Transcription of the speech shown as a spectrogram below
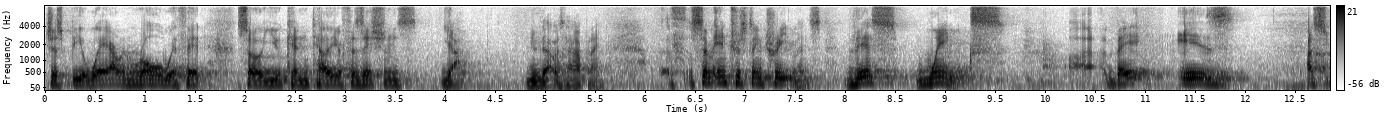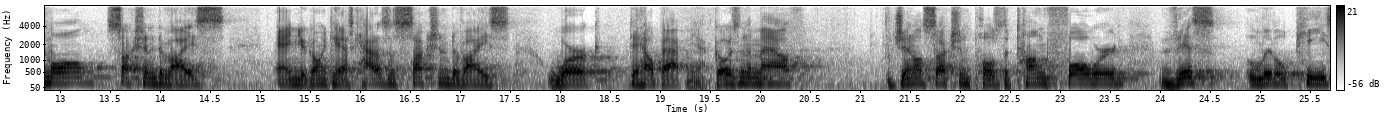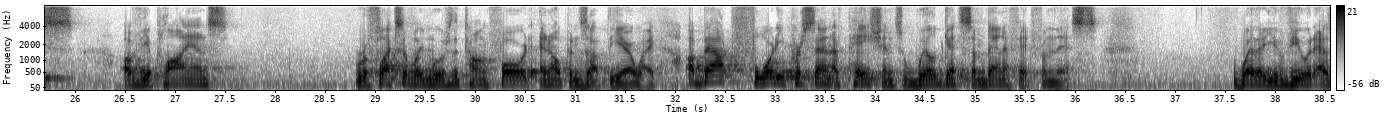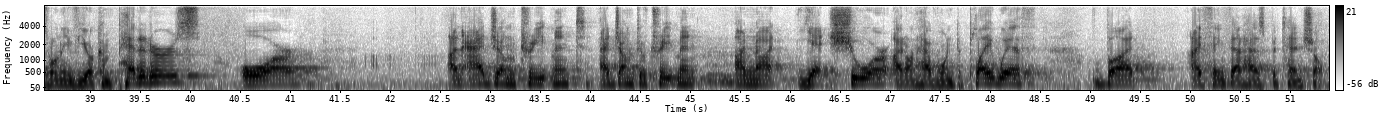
Just be aware and roll with it so you can tell your physicians, yeah, knew that was happening. Some interesting treatments. This Winx uh, is a small suction device, and you're going to ask, how does a suction device work to help apnea? Goes in the mouth, gentle suction pulls the tongue forward. This little piece of the appliance reflexively moves the tongue forward and opens up the airway. About 40% of patients will get some benefit from this. Whether you view it as one of your competitors or an adjunct treatment, adjunctive treatment, I'm not yet sure. I don't have one to play with, but I think that has potential.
